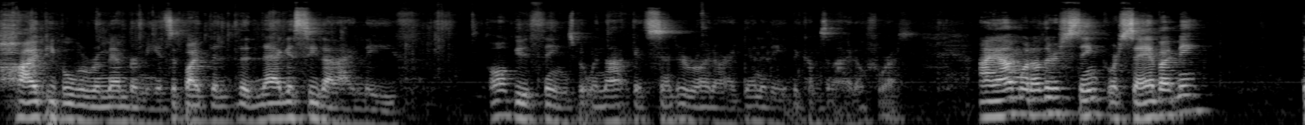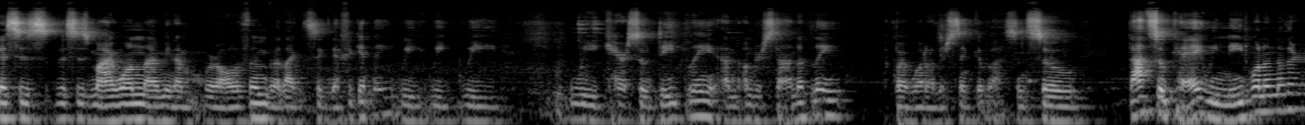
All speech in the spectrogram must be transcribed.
how people will remember me. It's about the, the legacy that I leave. All good things, but when that gets centered around our identity, it becomes an idol for us. I am what others think or say about me. This is this is my one. I mean, I'm, we're all of them, but like significantly, we we we we care so deeply and understandably about what others think of us. And so that's okay. We need one another.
